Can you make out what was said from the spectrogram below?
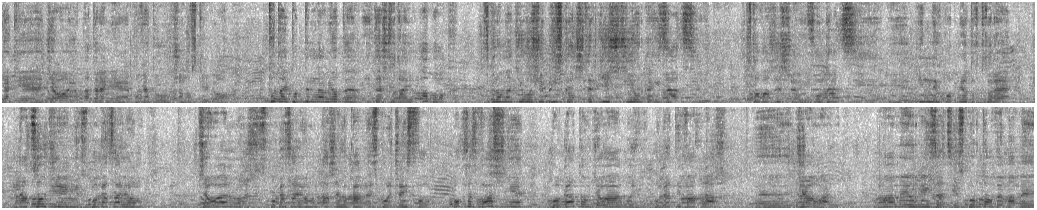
jakie działają na terenie powiatu chrzanowskiego. Tutaj pod tym namiotem i też tutaj obok zgromadziło się blisko 40 organizacji, stowarzyszeń, fundacji podmiotów, które na co dzień wzbogacają działalność, wzbogacają nasze lokalne społeczeństwo poprzez właśnie bogatą działalność, bogaty wachlarz e, działań. Mamy organizacje sportowe, mamy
